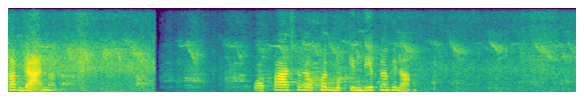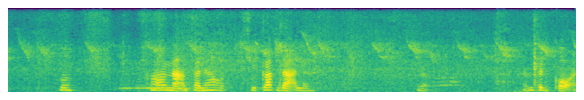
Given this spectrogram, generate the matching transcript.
กับด่านเนาะขัวปลาสำหรับคนบกินดิบเนาะพี่น้องเบิ่งเขาเอาน้ำใส่แล้วเขาชีกับด่านเลยเนาะนั่นเป็นก่อน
